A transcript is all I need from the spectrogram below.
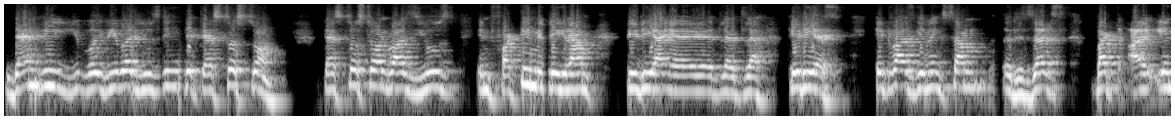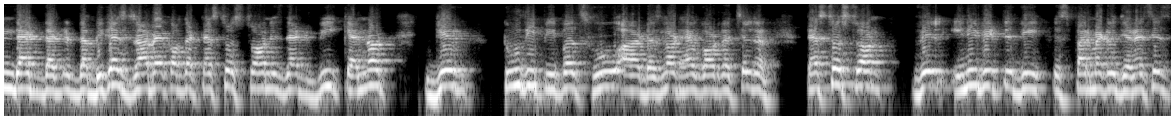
then we we were using the testosterone. Testosterone was used in 40 milligram TDI, uh, TDS. It was giving some results, but uh, in that, that the biggest drawback of the testosterone is that we cannot give to the peoples who are does not have got the children. Testosterone will inhibit the spermatogenesis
